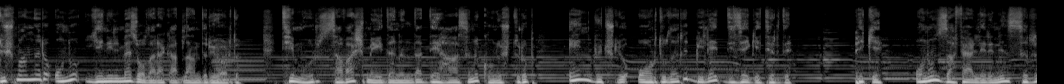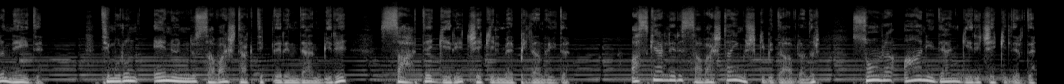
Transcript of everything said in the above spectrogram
Düşmanları onu yenilmez olarak adlandırıyordu. Timur savaş meydanında dehasını konuşturup en güçlü orduları bile dize getirdi. Peki onun zaferlerinin sırrı neydi? Timur'un en ünlü savaş taktiklerinden biri sahte geri çekilme planıydı. Askerleri savaştaymış gibi davranır, sonra aniden geri çekilirdi.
